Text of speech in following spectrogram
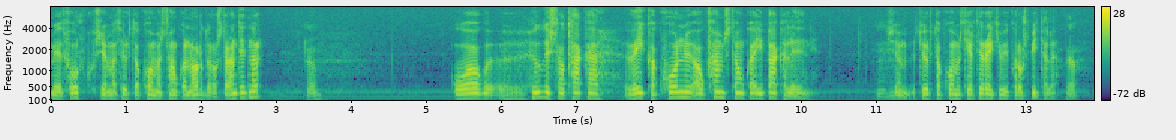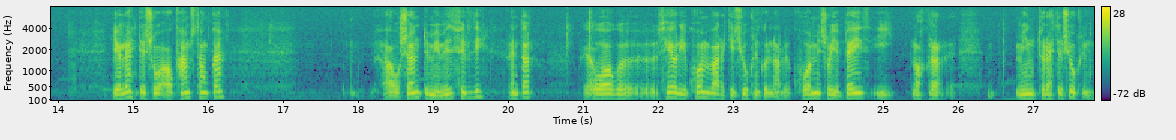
með fólk sem að þurfti að komast hanga norður á strandirnar ja. og hugðist þá taka veika konu á kvamstanga í bakaleðinni mm -hmm. sem þurfti að komast hér til Reykjavíkur á spítala. Ja. Ég lendi svo á kvamstanga á söndum í miðfyrði reyndar. Ja. og uh, þegar ég kom var ekki sjúklingurinn alveg komið svo ég beigð í nokkrar mínútur eftir sjúkling.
